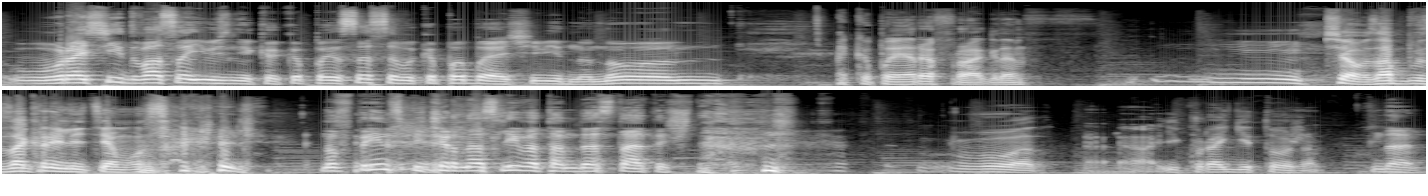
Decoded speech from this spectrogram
У России два союзника, КПСС и ВКПБ, очевидно. Но... А КПРФ враг, да? Все, закрыли тему, закрыли. Ну, в принципе, чернослива там достаточно. Вот. И кураги тоже. Да.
